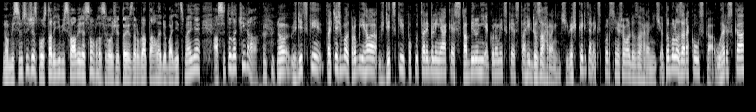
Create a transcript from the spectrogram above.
No myslím si, že spousta lidí by s vámi nesouhlasilo, že to je zrovna tahle doba, nicméně asi to začíná. No vždycky ta těžba probíhala vždycky pokud tady byly nějaké stabilní ekonomické vztahy do zahraničí. Veškerý ten export směřoval do zahraničí. A to bylo za Rakouska a Uherska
